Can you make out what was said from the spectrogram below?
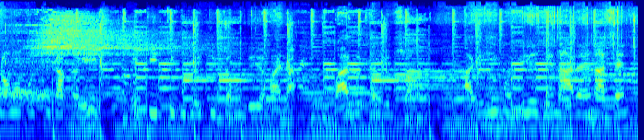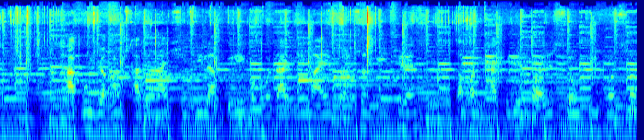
নবপত্রিকা প্রবেশ এই তিনটি পুজো দুর্গা মন্দিরে হয় না। বাল উৎসবের সব আর এই মন্দিরে যে নারায়ণ আছেন, ঠাকুর যখন সাধনায় সিদ্ধি লাভ করে ভগবতারিণী মায়ের দর্শন পেয়েছিলেন তখন ঠাকুরের বয়স চৌত্রিশ বছর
